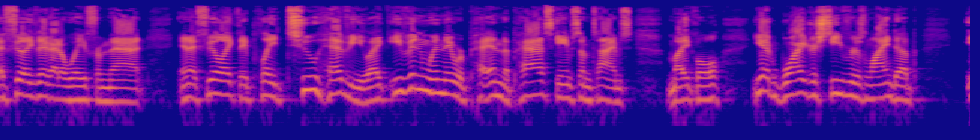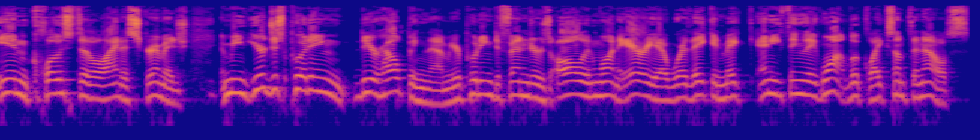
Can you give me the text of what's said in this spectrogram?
I feel like they got away from that. And I feel like they played too heavy. Like even when they were in the pass game, sometimes Michael, you had wide receivers lined up in close to the line of scrimmage. I mean, you're just putting, you're helping them. You're putting defenders all in one area where they can make anything they want look like something else.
